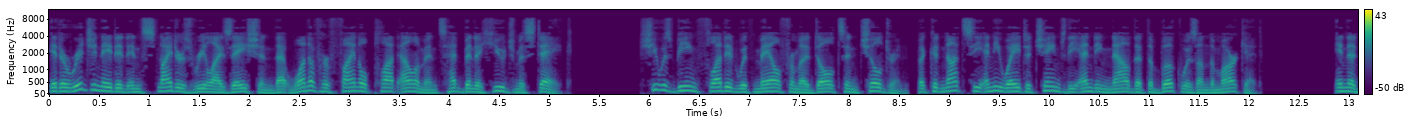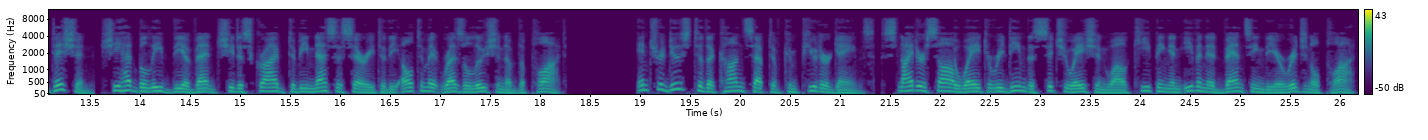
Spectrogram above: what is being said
It originated in Snyder's realization that one of her final plot elements had been a huge mistake. She was being flooded with mail from adults and children, but could not see any way to change the ending now that the book was on the market. In addition, she had believed the event she described to be necessary to the ultimate resolution of the plot. Introduced to the concept of computer games, Snyder saw a way to redeem the situation while keeping and even advancing the original plot.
